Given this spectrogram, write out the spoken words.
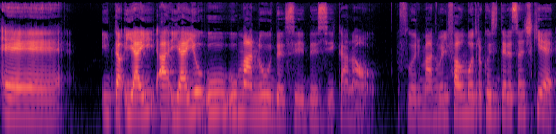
é... então e aí, a, e aí o, o Manu desse, desse canal, Flor e Manu, ele fala uma outra coisa interessante que é,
